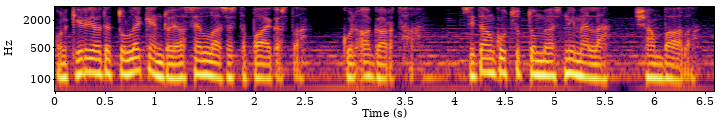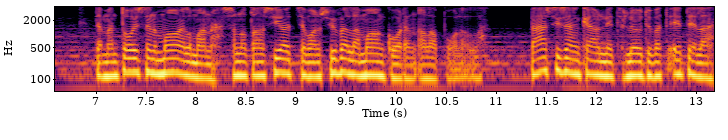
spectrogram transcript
on kirjoitettu legendoja sellaisesta paikasta kuin Agartha. Sitä on kutsuttu myös nimellä Shambhala. Tämän toisen maailman sanotaan sijaitsevan syvällä maankuoren alapuolella. Pääsisäänkäynnit löytyvät etelä-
